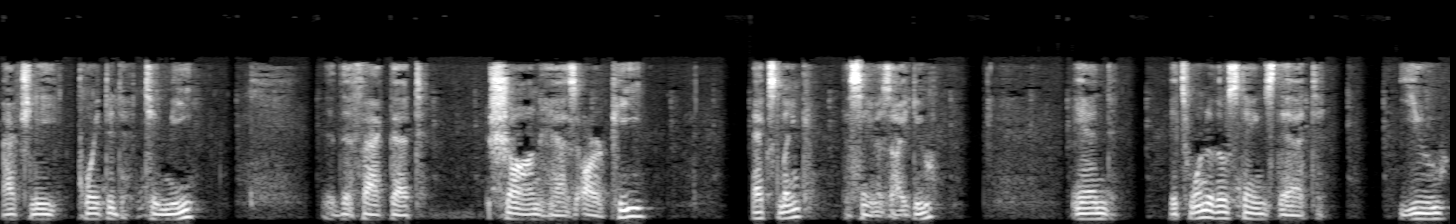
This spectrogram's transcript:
actually pointed to me. The fact that Shaun has RP, X-Link, the same as I do. And it's one of those things that you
